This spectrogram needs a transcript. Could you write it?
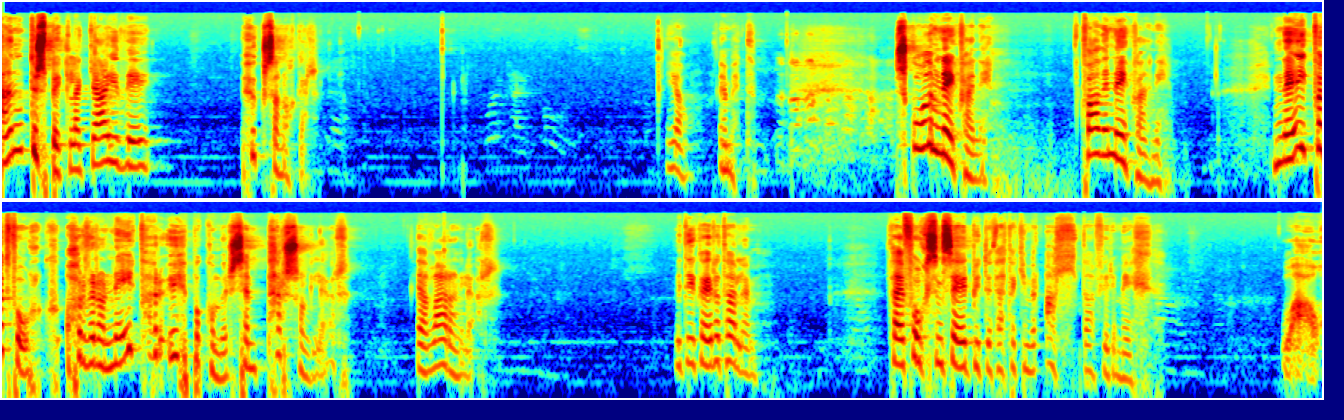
endur spekla gæði hugsan okkar. Já, einmitt. Skoðum neikvæðni. Hvað er neikvæðni? Neikvæð fólk horfir á neikvæður uppákomur sem persónlegar eða varanlegar. Vitið hvað ég er að tala um? Það er fólk sem segir, býtu þetta kemur alltaf fyrir mig. Vá, wow,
